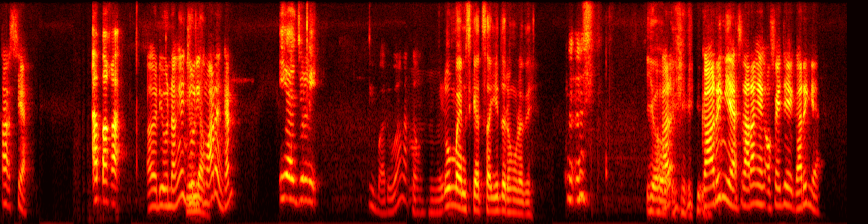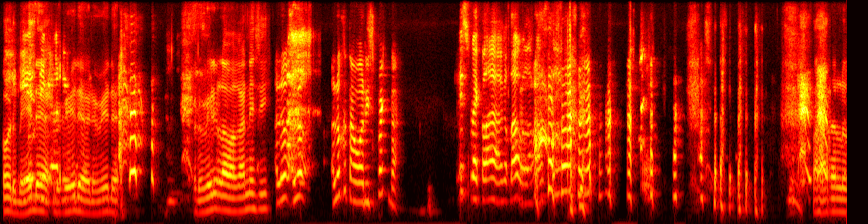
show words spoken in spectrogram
Tasya. Apa Kak? Eh, diundangnya Juli Diundang. kemarin kan? Iya, Juli. Ih, baru banget dong. Lu main sketsa gitu dong berarti. Yo. Gar- Garing ya sekarang yang OVJ, garing ya. Oh, udah Iya beda, sih, udah beda, udah beda. udah beda lawakannya sih. Lu lu lu ketawa respect gak? Respect lah, tahu lah pasti. Parah lu.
